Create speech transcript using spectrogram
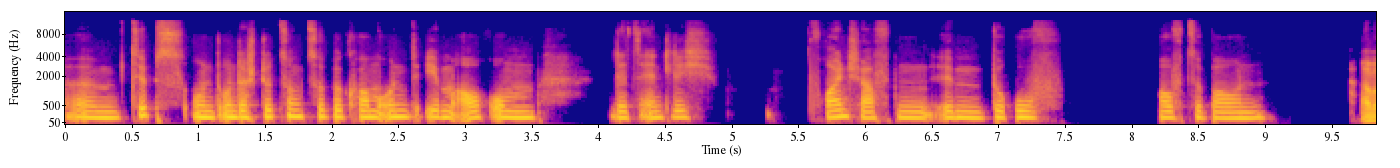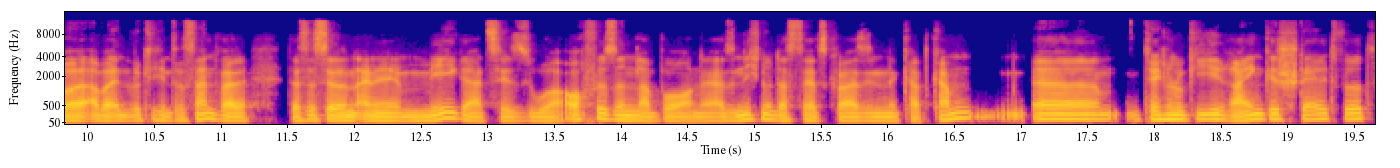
ähm, Tipps und Unterstützung zu bekommen und eben auch um letztendlich Freundschaften im Beruf aufzubauen. Aber, aber wirklich interessant, weil das ist ja dann eine Mega-Zäsur, auch für so ein Labor. Ne? Also nicht nur, dass da jetzt quasi eine CAD-CAM-Technologie äh, reingestellt wird,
